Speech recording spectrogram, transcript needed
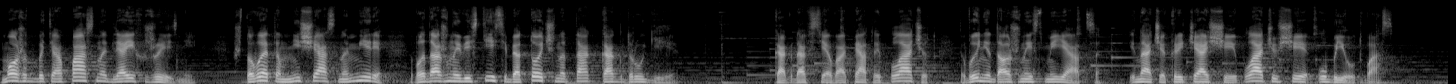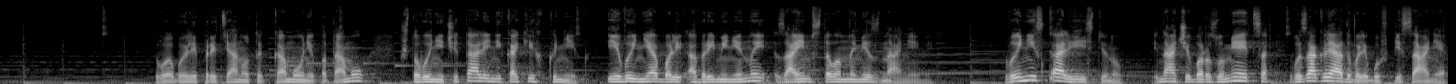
может быть опасно для их жизней, что в этом несчастном мире вы должны вести себя точно так, как другие. Когда все вопят и плачут, вы не должны смеяться, иначе кричащие и плачущие убьют вас. Вы были притянуты к коммуне потому, что вы не читали никаких книг, и вы не были обременены заимствованными знаниями. Вы не искали истину, Иначе бы, разумеется, вы заглядывали бы в Писание,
